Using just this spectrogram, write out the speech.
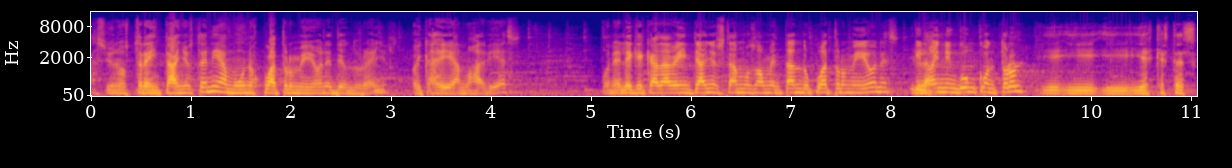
Hace unos 30 años teníamos unos 4 millones de hondureños. Hoy casi llegamos a 10. Ponerle que cada 20 años estamos aumentando 4 millones y, no hay ningún control. Y, es que este es-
